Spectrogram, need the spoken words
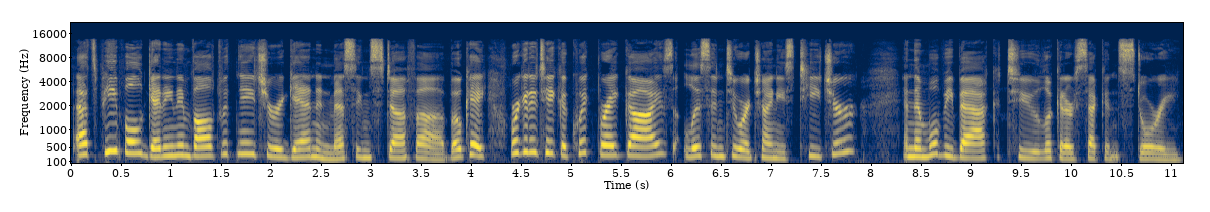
That's people getting involved with nature again and messing stuff up. Okay, we're going to take a quick break, guys. Listen to our Chinese teacher, and then we'll be back to look at our second story.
